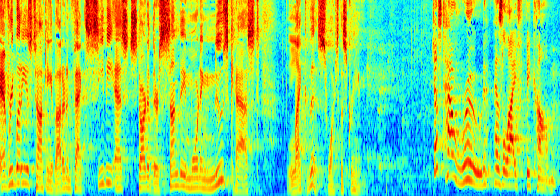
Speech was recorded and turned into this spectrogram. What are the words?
Everybody is talking about it. In fact, CBS started their Sunday morning newscast like this. Watch the screen. Just how rude has life become?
